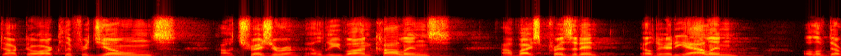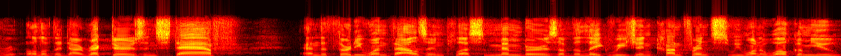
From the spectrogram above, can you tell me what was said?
Dr. R. Clifford Jones, our treasurer, Elder Yvonne Collins, our vice president, Elder Eddie Allen, all of the, all of the directors and staff, and the 31,000 plus members of the Lake Region Conference. We want to welcome you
